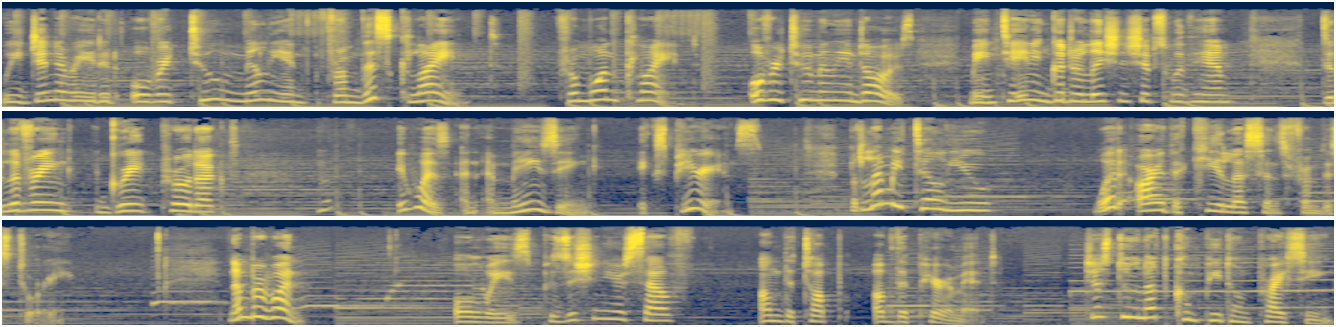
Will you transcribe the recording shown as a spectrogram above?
We generated over 2 million from this client, from one client. Over 2 million dollars. Maintaining good relationships with him, delivering great product. It was an amazing experience. But let me tell you what are the key lessons from this story. Number 1, always position yourself on the top of the pyramid. Just do not compete on pricing,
